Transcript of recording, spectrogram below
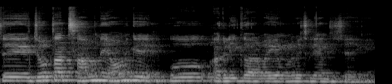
ਤੇ ਜੋ ਤੱਥ ਸਾਹਮਣੇ ਆਉਣਗੇ ਉਹ ਅਗਲੀ ਕਾਰਵਾਈ ਅਮਲ ਵਿੱਚ ਲਿਆਂਦੀ ਜਾਏਗੀ।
